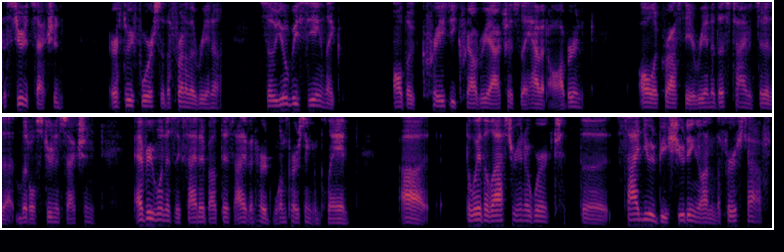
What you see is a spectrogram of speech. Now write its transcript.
the student section, or three fourths of the front of the arena. So you'll be seeing like all the crazy crowd reactions they have at Auburn all across the arena this time instead of that little student section. Everyone is excited about this. I haven't heard one person complain. Uh, the way the last arena worked, the side you would be shooting on in the first half,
